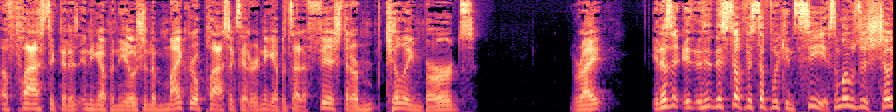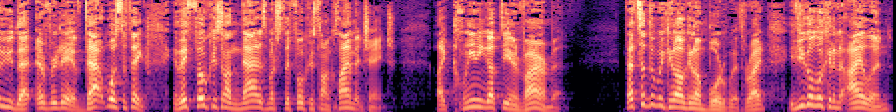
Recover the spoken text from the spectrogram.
of plastic that is ending up in the ocean, the microplastics that are ending up inside of fish that are killing birds, right? It doesn't, it, this stuff is stuff we can see. If someone was to show you that every day, if that was the thing, if they focus on that as much as they focused on climate change, like cleaning up the environment, that's something we can all get on board with, right? If you go look at an island,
